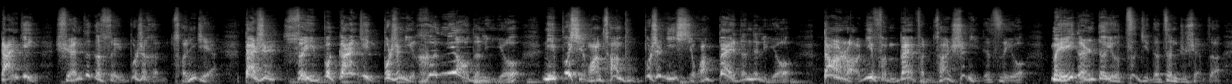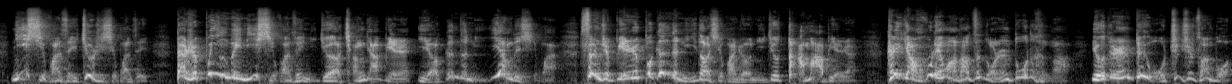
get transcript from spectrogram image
干净，选这个水不是很纯洁，但是水不干净不是你喝尿的理由，你不喜欢川普不是你喜欢拜登的理由。当然了，你粉拜粉川是你的。自由，每一个人都有自己的政治选择。你喜欢谁就是喜欢谁，但是不因为你喜欢谁，你就要强加别人也要跟着你一样的喜欢。甚至别人不跟着你一道喜欢的时候，你就大骂别人。可以讲，互联网上这种人多得很啊。有的人对我支持川普，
